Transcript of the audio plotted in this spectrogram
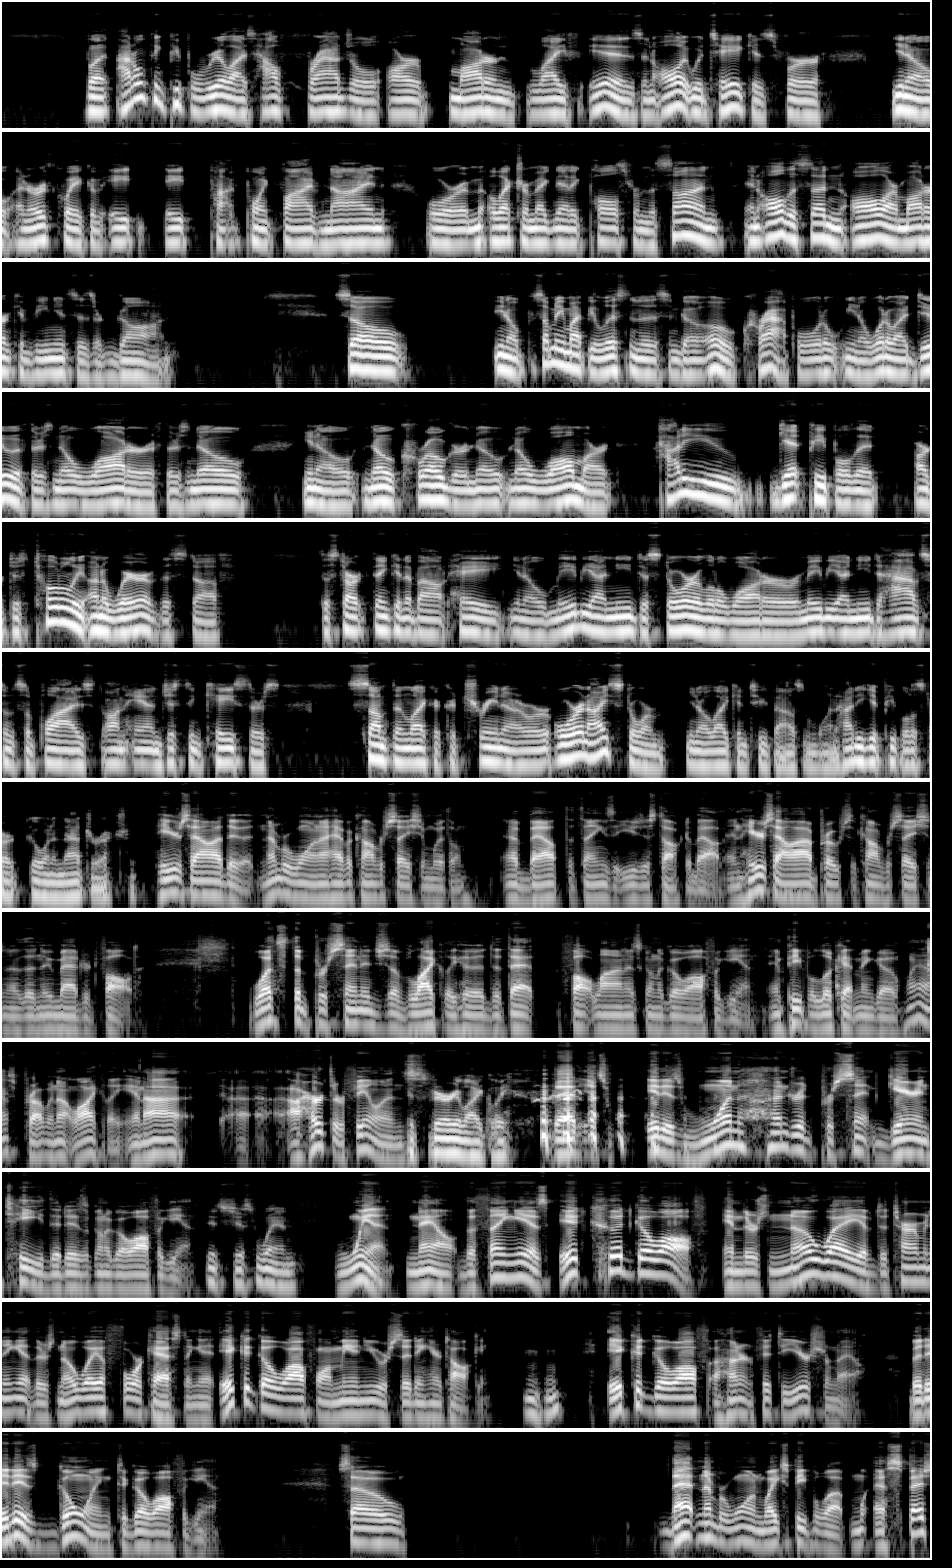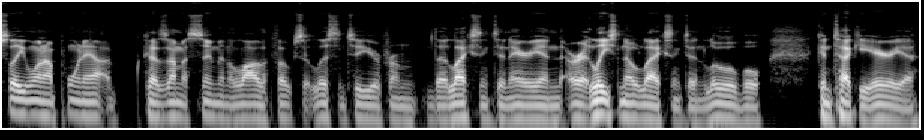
But i don't think people realize how fragile our modern life is and all it would take is for you know an earthquake of 8 8.59 or an electromagnetic pulse from the sun and all of a sudden all our modern conveniences are gone. So you know somebody might be listening to this and go oh crap. Well what do, you know what do i do if there's no water if there's no you know no kroger no no walmart? How do you get people that are just totally unaware of this stuff to start thinking about hey you know maybe i need to store a little water or maybe i need to have some supplies on hand just in case there's something like a katrina or or an ice storm you know like in 2001 how do you get people to start going in that direction Here's how I do it. Number one, I have a conversation with them about the things that you just talked about. And here's how I approach the conversation of the New Madrid fault. What's the percentage of likelihood that that fault line is going to go off again? And people look at me and go, well, that's probably not likely. And I, I, hurt their feelings it's very likely that it's it is 100% guaranteed that it is going to go off again it's just when when. Now, the thing is, it could go off, and there's no way of determining it. There's no way of forecasting it. It could go off while me and you are sitting here talking. hmm It could go off 150 years from now, but it is going to go off again. So, that number one wakes people up, especially when I point out because I'm assuming a lot of the folks that listen to you are from the Lexington area, and, or at least know Lexington, Louisville, Kentucky area.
